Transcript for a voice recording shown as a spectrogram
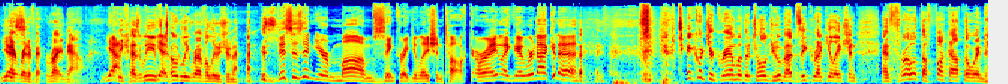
Yes. Get rid of it right now. Yeah. Because we've Yeah. totally revolutionized. This isn't your mom's zinc regulation talk, all right? Like, we're not gonna. Take what your grandmother told you about zinc regulation and throw it the fuck out the window.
